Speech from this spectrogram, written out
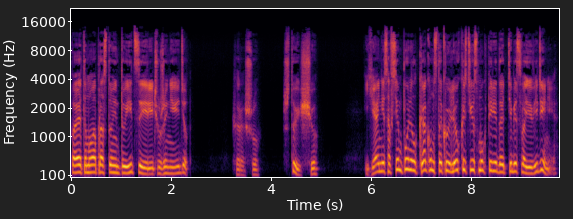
поэтому о простой интуиции речь уже не идет. Хорошо. Что еще? Я не совсем понял, как он с такой легкостью смог передать тебе свое видение.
